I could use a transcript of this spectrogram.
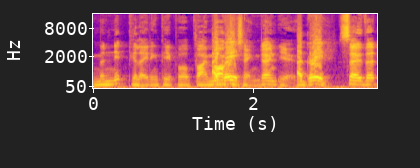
manipulating people by marketing, don't you? agreed. So that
